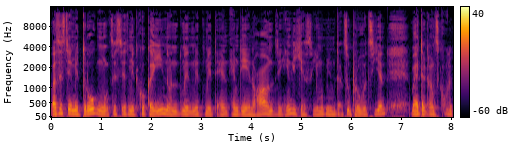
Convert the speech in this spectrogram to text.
was ist denn mit Drogen, was ist das mit Kokain und mit, mit, mit MDNA und ähnliches, um ihn dazu provozieren, meint er ganz cool,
